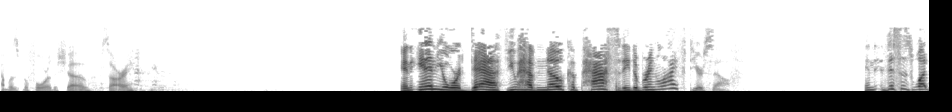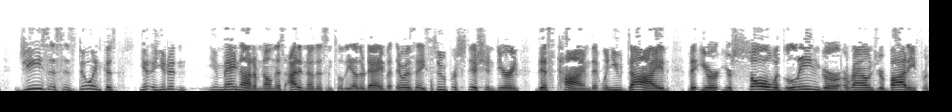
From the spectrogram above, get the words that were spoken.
That was before the show. Sorry. And in your death, you have no capacity to bring life to yourself. And this is what Jesus is doing because you, you didn't you may not have known this. I didn't know this until the other day, but there was a superstition during this time that when you died, that your, your soul would linger around your body for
